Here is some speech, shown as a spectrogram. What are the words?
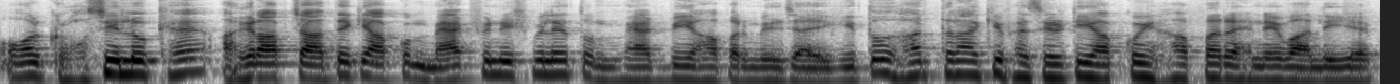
और ग्रॉसी लुक है। अगर आप चाहते हैं कि आपको मैट फिनिश मिले तो मैट भी यहाँ पर मिल जाएगी। तो हर तरह की फैसिलिटी आपको यहाँ पर रहने वाली है।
